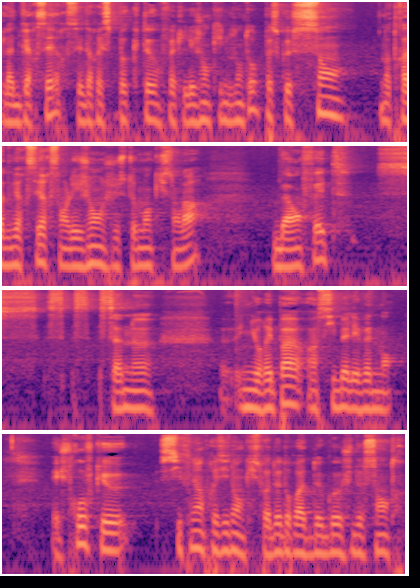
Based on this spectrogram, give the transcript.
l'adversaire, c'est de respecter en fait les gens qui nous entourent, parce que sans notre adversaire, sans les gens justement qui sont là, bah en fait, ça ne, il n'y aurait pas un si bel événement. Et je trouve que siffler un président qui soit de droite, de gauche, de centre,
